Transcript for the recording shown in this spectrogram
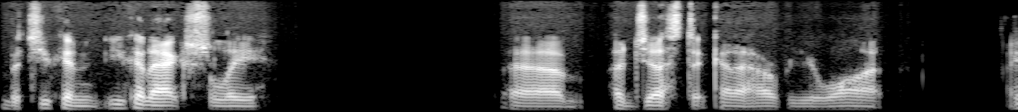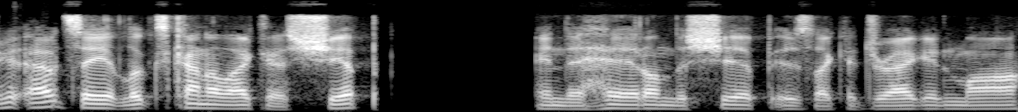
But you can you can actually um, adjust it kind of however you want. I, I would say it looks kind of like a ship, and the head on the ship is like a dragon maw,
